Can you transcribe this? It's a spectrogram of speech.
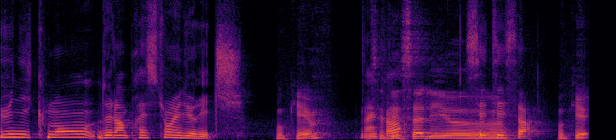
uniquement de l'impression et du reach. Ok. C'était ça les. C'était ça. Ok.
